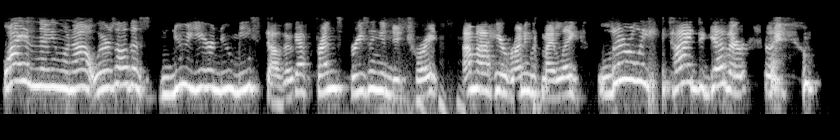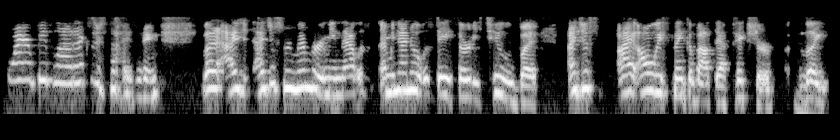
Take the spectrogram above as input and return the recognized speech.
why isn't anyone out? Where's all this new year, new me stuff? I've got friends freezing in Detroit. I'm out here running with my leg literally tied together. why aren't people out exercising? But I, I just remember, I mean, that was, I mean, I know it was day 32, but I just, I always think about that picture. Like,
